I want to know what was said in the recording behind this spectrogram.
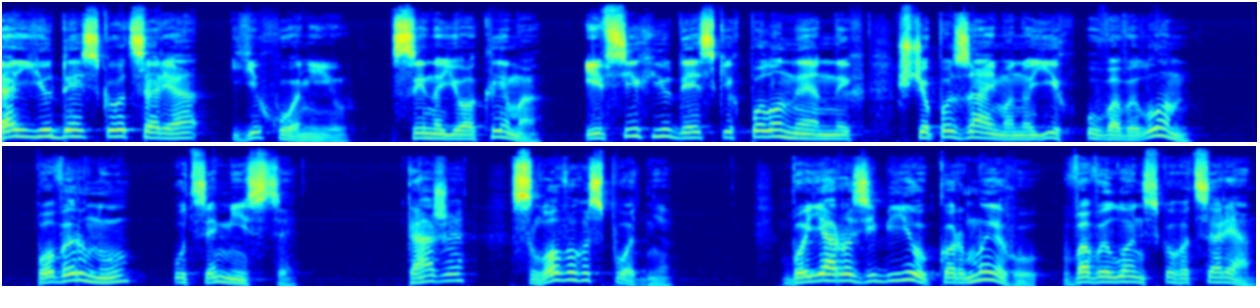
Та й юдейського царя Єхонію, сина Йоакима, і всіх юдейських полонених, що позаймано їх у Вавилон, поверну у це місце. Каже Слово Господнє, бо я розіб'ю кормигу Вавилонського царя.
